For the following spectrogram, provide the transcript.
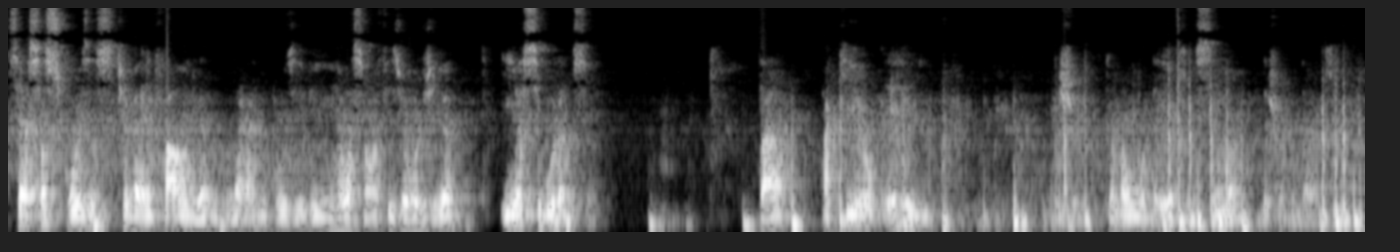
se essas coisas estiverem falhando, né? inclusive em relação à fisiologia e à segurança. Tá? Aqui eu errei. Deixa eu, eu não mudei aqui em cima. Deixa eu mudar aqui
